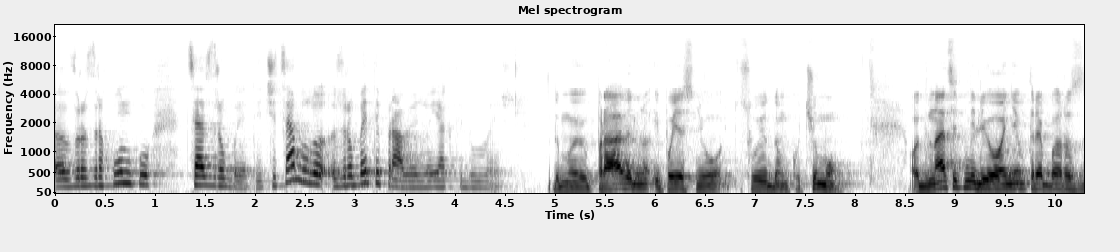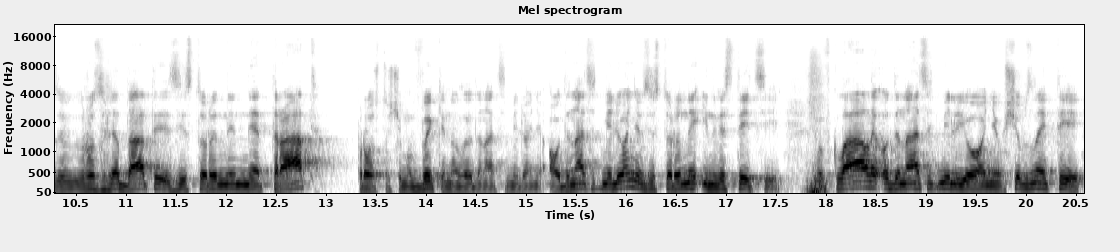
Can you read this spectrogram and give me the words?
е, в розрахунку це зробити. Чи це було зробити правильно, як ти думаєш? Думаю, правильно і поясню свою думку. Чому? 11 мільйонів треба роз- розглядати зі сторони не трат, просто що ми викинули 11 мільйонів, а 11 мільйонів зі сторони інвестицій. Ми вклали 11 мільйонів, щоб знайти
